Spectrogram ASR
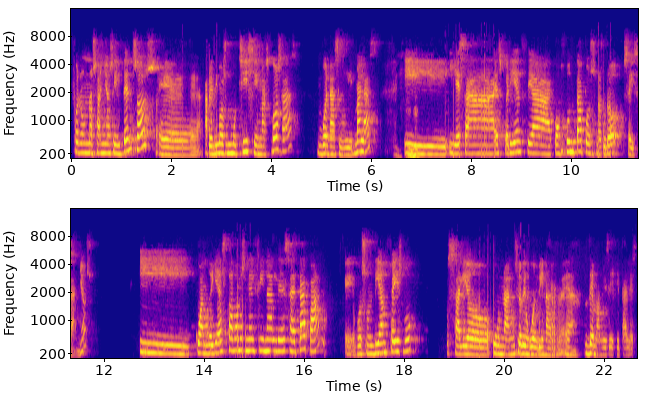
fueron unos años intensos, eh, aprendimos muchísimas cosas, buenas y malas, y, y, esa experiencia conjunta pues nos duró seis años. Y cuando ya estábamos en el final de esa etapa, eh, pues un día en Facebook salió un anuncio de un webinar eh, de mamis digitales.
